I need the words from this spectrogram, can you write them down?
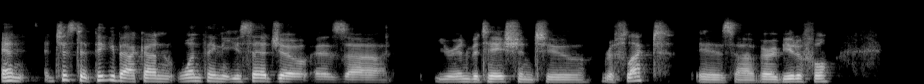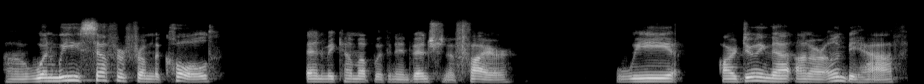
And just to piggyback on one thing that you said, Joe, as uh, your invitation to reflect is uh, very beautiful. Uh, when we suffer from the cold and we come up with an invention of fire, we are doing that on our own behalf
